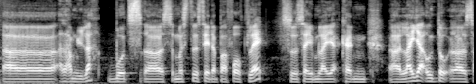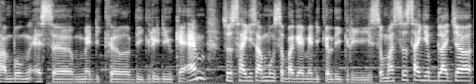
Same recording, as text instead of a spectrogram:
Uh, Alhamdulillah both uh, semester saya dapat 4 flat. So saya melayakkan uh, layak untuk uh, sambung as a medical degree di UKM. So saya sambung sebagai medical degree. So masa saya belajar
